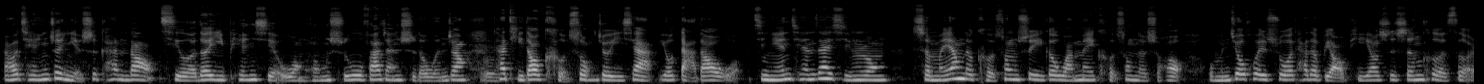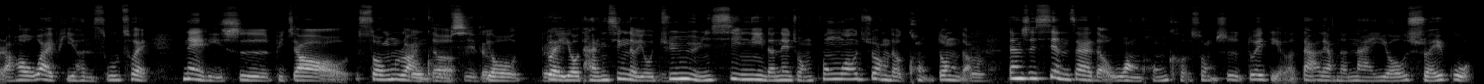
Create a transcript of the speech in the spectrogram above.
然后前一阵也是看到企鹅的一篇写网红食物发展史的文章，他提到可颂，就一下有打到我。几年前在形容什么样的可颂是一个完美可颂的时候，我们就会说它的表皮要是深褐色，然后外皮很酥脆，内里是比较松软的有对对有弹性的，有均匀细腻的那种蜂窝状的孔洞的。嗯但是现在的网红可颂是堆叠了大量的奶油、水果，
